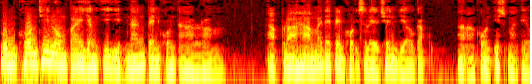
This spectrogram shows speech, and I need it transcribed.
กลุ่มคนที่ลงไปยังอียิปต์นั้นเป็นคนอารัม อับราฮัมไม่ได้เป็นคนอิสราเอลเช่นเดียวกับคนอิสมาเอล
